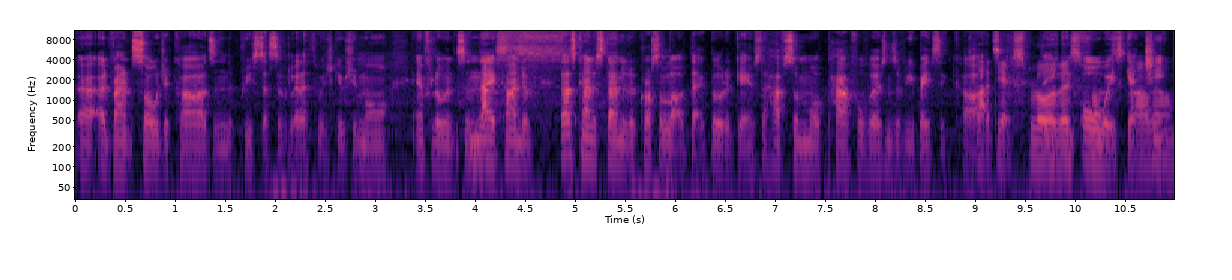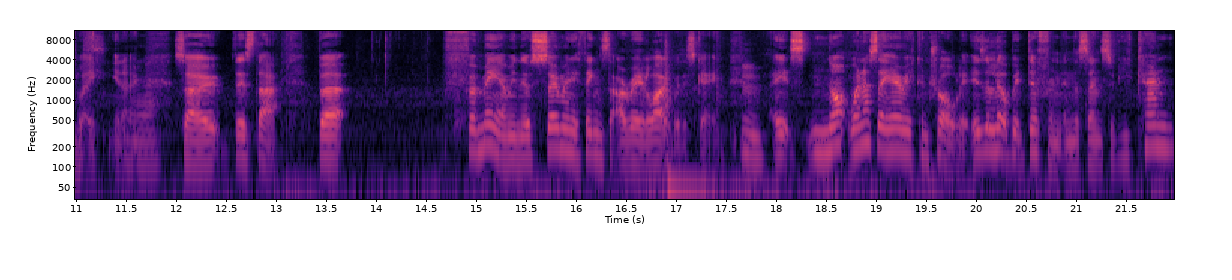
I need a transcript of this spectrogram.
uh, advanced soldier cards and the priestess of Lolth which gives you more influence and they're kind of that's kind of standard across a lot of deck builder games to have some more powerful versions of your basic cards like the explorers. from always get cheaply, Realms. you know. Yeah. so there's that but for me i mean there's so many things that i really like with this game Mm. it's not when i say area control it is a little bit different in the sense of you can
